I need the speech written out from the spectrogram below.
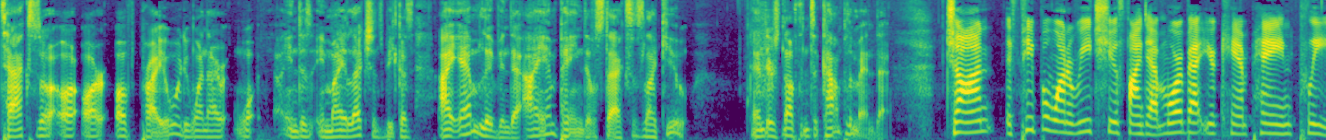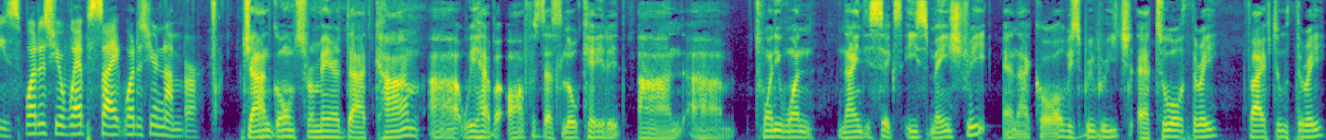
Taxes are, are, are of priority when I in this, in my elections because I am living that. I am paying those taxes like you, and there's nothing to complement that. John, if people want to reach you, find out more about your campaign, please. What is your website? What is your number? JohnGomesForMayor.com. Uh, we have an office that's located on um, 2196 East Main Street, and I can always be reached at 203 523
